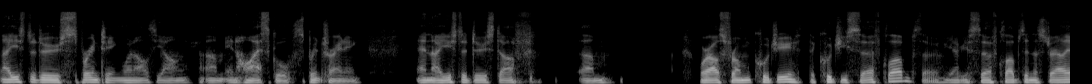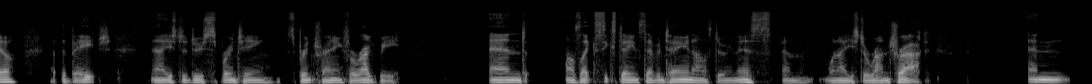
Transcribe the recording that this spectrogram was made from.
I used to do sprinting when I was young um, in high school, sprint training. And I used to do stuff um, where I was from, Coogee, the Coogee Surf Club. So you have your surf clubs in Australia at the beach. And I used to do sprinting, sprint training for rugby. And I was like 16, 17, I was doing this. And when I used to run track, and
